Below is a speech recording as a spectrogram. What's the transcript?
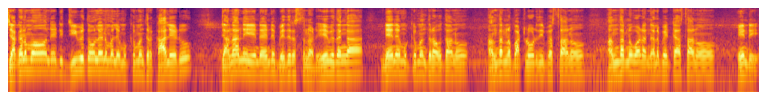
జగన్మోహన్ రెడ్డి జీవితంలోనే మళ్ళీ ముఖ్యమంత్రి కాలేడు. జనాన్ని ఏంటంటే బెదిరిస్తున్నాడు. ఏ విధంగా? నేనే ముఖ్యమంత్రి అవుతాను అందరిని బట్టలు కూడా తీపిస్తాను అందరిని కూడా నిలబెట్టేస్తాను. ఏంటి?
